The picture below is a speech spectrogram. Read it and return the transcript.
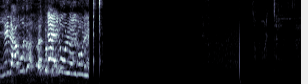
얘 아무도 안야 이거 올려 이거 올려. 머리 잘랐어요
